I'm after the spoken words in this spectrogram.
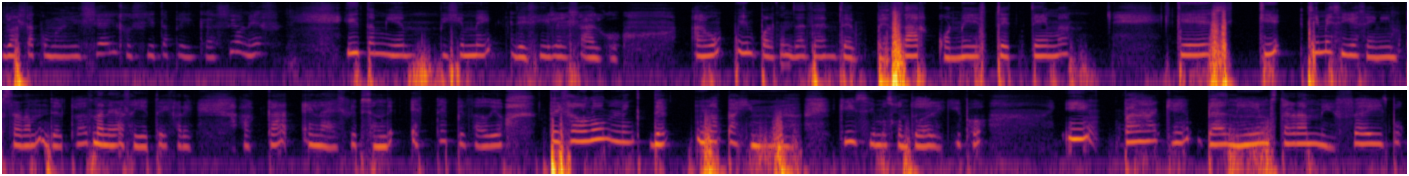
Ya está como en 6 o 7 aplicaciones. Y también déjenme decirles algo algo muy importante antes de empezar con este tema, que es que si me sigues en Instagram, de todas maneras ahí te dejaré acá en la descripción de este episodio, te dejaré un link de una página que hicimos con todo el equipo y para que veas mi Instagram, mi Facebook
